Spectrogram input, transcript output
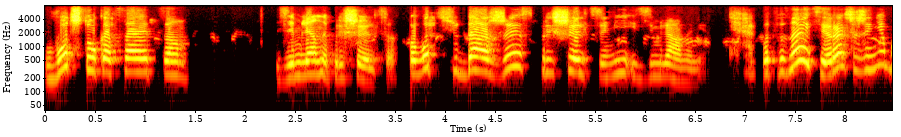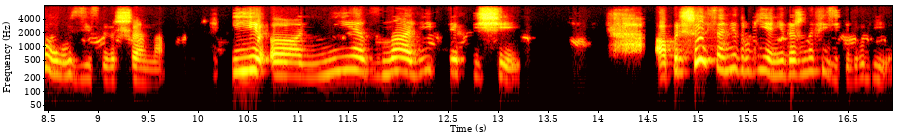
Вот что касается землян и пришельцев. Вот сюда же с пришельцами и землянами. Вот вы знаете, раньше же не было УЗИ совершенно и э, не знали тех вещей. А пришельцы, они другие, они даже на физике другие.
